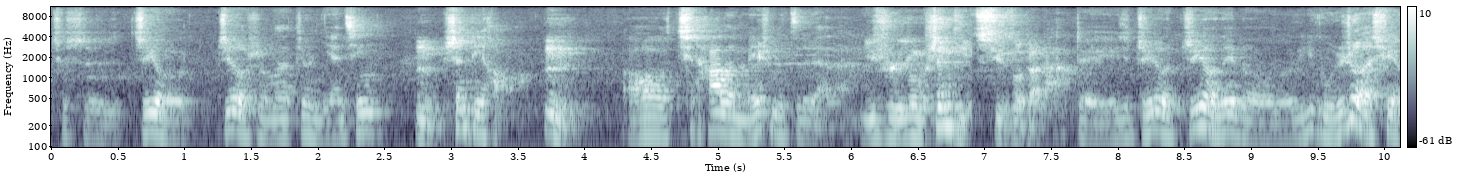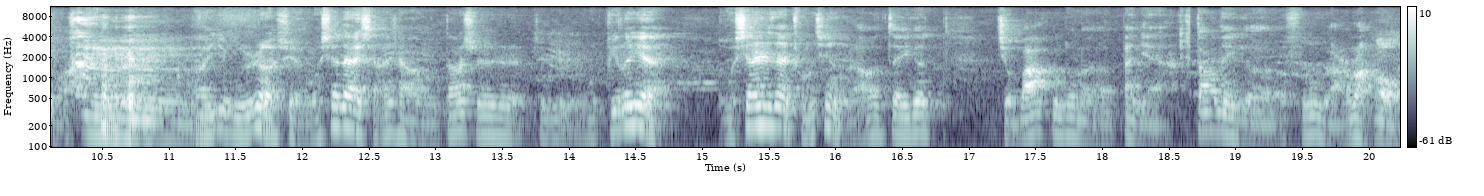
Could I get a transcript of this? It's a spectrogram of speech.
就是只有只有什么就是年轻，嗯身体好，嗯，然后其他的没什么资源了。于是用身体去做表达。对，只有只有那种一股热血嘛，嗯 呃，一股热血。我现在想想，当时就是我毕了业，我先是在重庆，然后在一个酒吧工作了半年，当那个服务员嘛。哦，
